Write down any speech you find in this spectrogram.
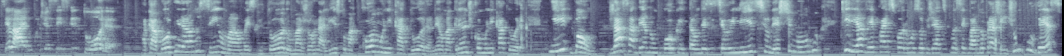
sei lá, eu podia ser escritora acabou virando sim uma, uma escritora, uma jornalista, uma comunicadora, né? Uma grande comunicadora. E, bom, já sabendo um pouco então desse seu início neste mundo, queria ver quais foram os objetos que você guardou pra gente. Um por vez,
